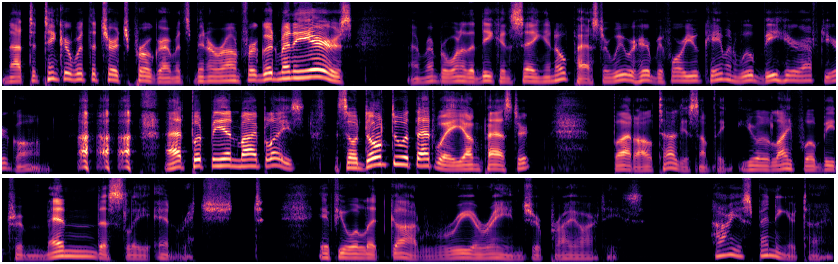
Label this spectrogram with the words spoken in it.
not to tinker with the church program. It's been around for a good many years. I remember one of the deacons saying, You know, Pastor, we were here before you came, and we'll be here after you're gone. that put me in my place. So don't do it that way, young pastor. But I'll tell you something your life will be tremendously enriched if you will let God rearrange your priorities. How are you spending your time?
